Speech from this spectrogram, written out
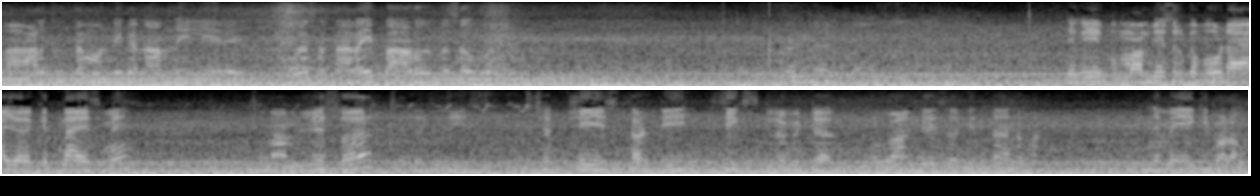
पहाड़ खत्म का नाम नहीं ले रहे। पूरा सतारा ही पहाड़ों में बसा हुआ है। देखो ये मामलेश्वर का बोर्ड आया जरा कितना है इसमें? मामलेश्वर छत्तीस। Thirty six kilometre. और वांगे सर कितना है नहीं मैं एक ही पढ़ा हूँ।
